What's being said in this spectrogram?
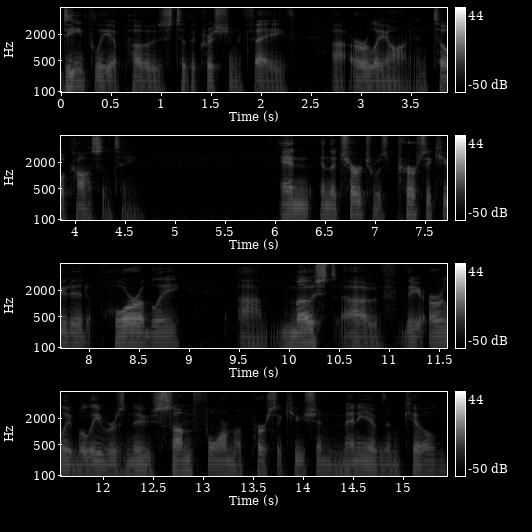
deeply opposed to the Christian faith uh, early on until Constantine and and the church was persecuted horribly. Uh, most of the early believers knew some form of persecution. Many of them killed,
